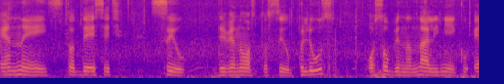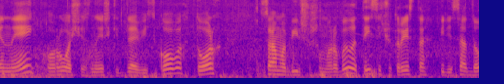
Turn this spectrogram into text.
Еней 110 сил, 90 сил плюс. Особливо на лінійку NA, хороші знижки для військових, торг. Саме більше, що ми робили, 1350 доларів.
